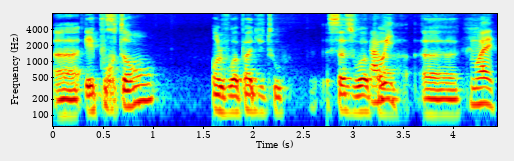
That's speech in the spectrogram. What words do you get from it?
Euh, et pourtant, on le voit pas du tout. Ça se voit Ah pas. oui. Euh, Ouais.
